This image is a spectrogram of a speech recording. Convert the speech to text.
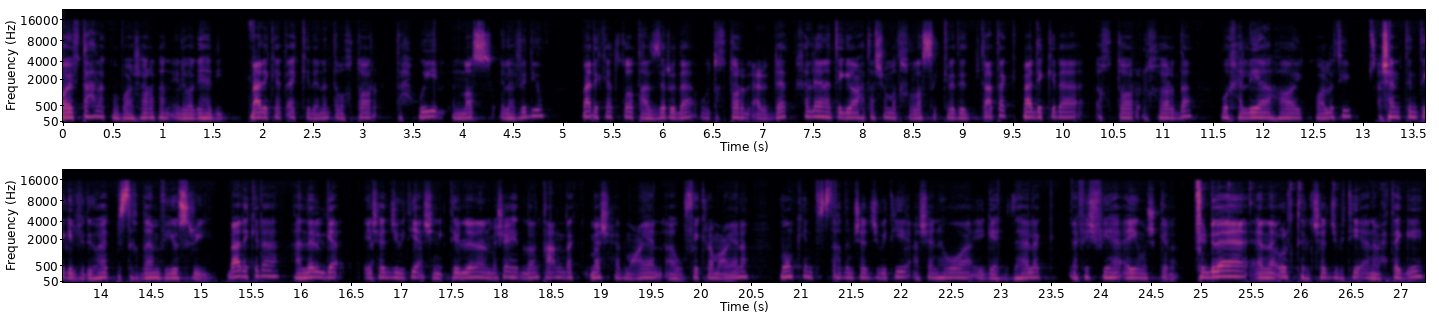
ويفتح لك مباشرة الواجهة دي. بعد كده اتأكد إن أنت مختار تحويل النص إلى فيديو. بعد كده تضغط على الزر ده وتختار الإعدادات خليها نتيجة واحدة عشان ما تخلصش ال credit بتاعتك. بعد كده اختار الخيار ده. وخليها high quality عشان تنتج الفيديوهات باستخدام Veo 3 بعد كده هنلجأ ل ChatGPT عشان يكتب لنا المشاهد. لو أنت عندك مشهد معين أو فكرة معينة ممكن تستخدم ChatGPT عشان هو يجهزها لك. مفيش فيها أي مشكلة. في البداية أنا قلت ل ChatGPT أنا محتاج إيه؟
